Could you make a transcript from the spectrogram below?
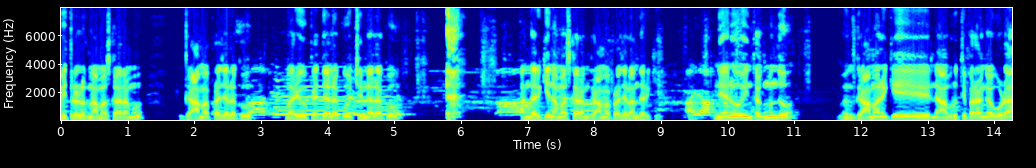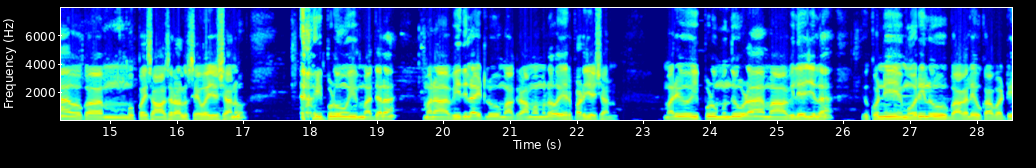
మిత్రులకు నమస్కారము. గ్రామ ప్రజలకు మరియు పెద్దలకు చిన్నలకు అందరికీ నమస్కారం గ్రామ ప్రజలందరికీ. నేను ఇంతకుముందు గ్రామానికి నా వృత్తిపరంగా కూడా ఒక ముప్పై సంవత్సరాలు సేవ చేశాను. ఇప్పుడు ఈ మధ్యలో మన వీధి లైట్లు మా గ్రామంలో ఏర్పాటు చేశాను. మరియు ఇప్పుడు ముందు కూడా మా విలేజ్లో కొన్ని మోరీలు బాగలేవు కాబట్టి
